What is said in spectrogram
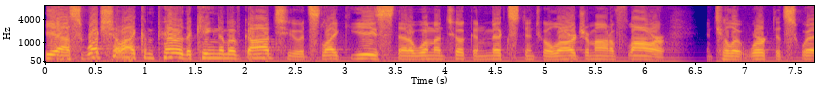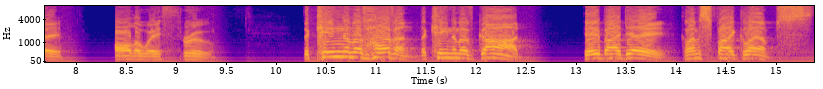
he asks, What shall I compare the kingdom of God to? It's like yeast that a woman took and mixed into a large amount of flour until it worked its way all the way through. The kingdom of heaven, the kingdom of God, day by day, glimpse by glimpse,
